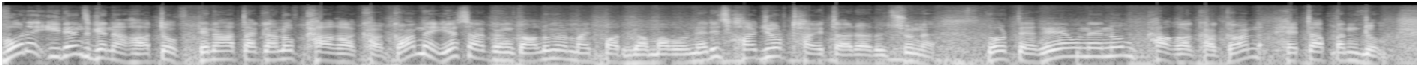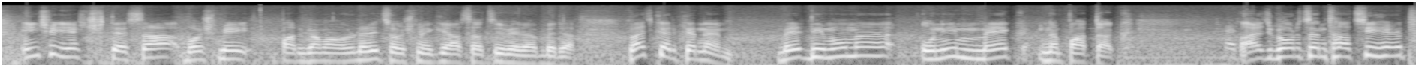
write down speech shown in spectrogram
որը իրենց գնահատով, գնահատականով քաղաքական է, ես ակնկալում եմ այդ падգամավորներից հաջորդ հայտարարությունը, որ տեղի է ունենում քաղաքական հետապնդում։ Ինչը ես չտեսա ոչ մի падգամավորներից ոչ մեկի ասացի վերաբերյալ, բայց կրկնեմ, մեր դիմումը ունի մեկ նպատակ՝ այս գործընթացի հետ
